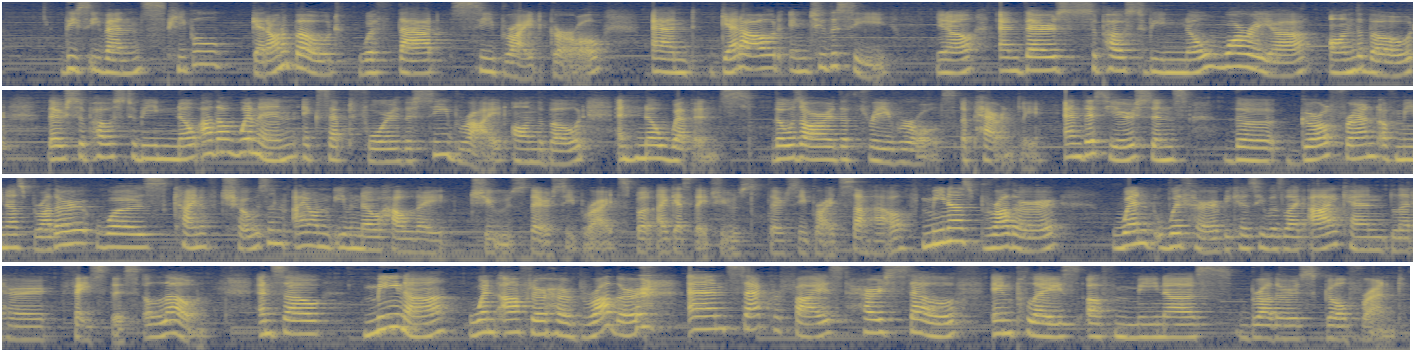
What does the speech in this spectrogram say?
these events, people get on a boat with that sea bride girl and get out into the sea, you know, and there's supposed to be no warrior on the boat. There's supposed to be no other women except for the sea bride on the boat and no weapons Those are the three rules, apparently. And this year, since the girlfriend of Mina's brother was kind of chosen, I don't even know how they choose their sea brides, but I guess they choose their sea brides somehow. Mina's brother went with her because he was like, I can't let her face this alone. And so Mina went after her brother and sacrificed herself in place of Mina's brother's girlfriend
